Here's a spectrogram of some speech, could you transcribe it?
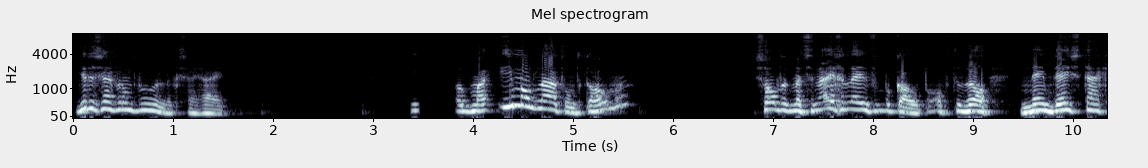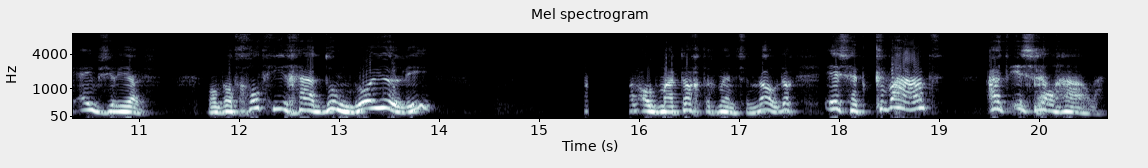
Jullie zijn verantwoordelijk, zei hij. Ook maar iemand laat ontkomen, zal het met zijn eigen leven bekopen. Oftewel, neem deze taak even serieus. Want wat God hier gaat doen door jullie, ook maar 80 mensen nodig, is het kwaad uit Israël halen.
